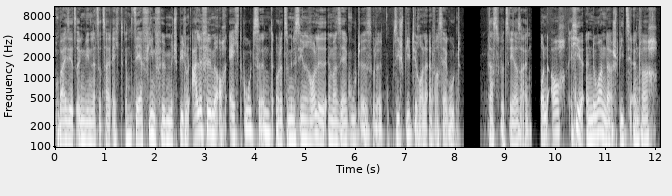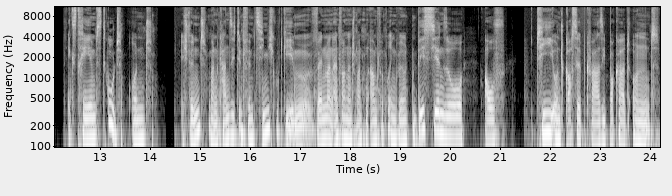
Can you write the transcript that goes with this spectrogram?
Wobei sie jetzt irgendwie in letzter Zeit echt in sehr vielen Filmen mitspielt und alle Filme auch echt gut sind oder zumindest ihre Rolle immer sehr gut ist oder sie spielt die Rolle einfach sehr gut. Das wird es eher sein. Und auch hier in The Wonder spielt sie einfach extremst gut. Und ich finde, man kann sich den Film ziemlich gut geben, wenn man einfach einen entspannten Abend verbringen will und ein bisschen so auf Tea und Gossip quasi Bock hat und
